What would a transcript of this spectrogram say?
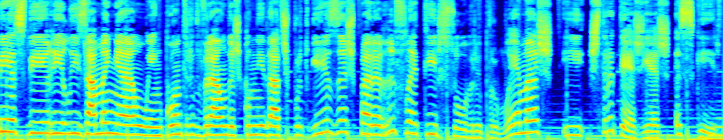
PSD realiza amanhã o encontro de verão das comunidades portuguesas para refletir sobre problemas e estratégias a seguir.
